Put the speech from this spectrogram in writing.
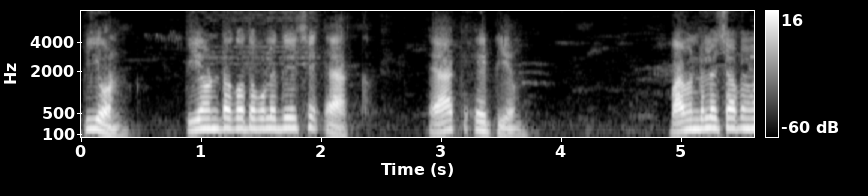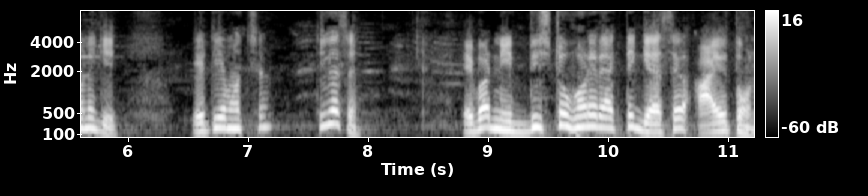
পিয়ন পিয়নটা কত বলে দিয়েছে? এক। এক এটিএম বায়ুমণ্ডলের চাপে মানে কি? এটিএম হচ্ছে, ঠিক আছে? এবার নির্দিষ্ট ভরের একটি গ্যাসের আয়তন।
